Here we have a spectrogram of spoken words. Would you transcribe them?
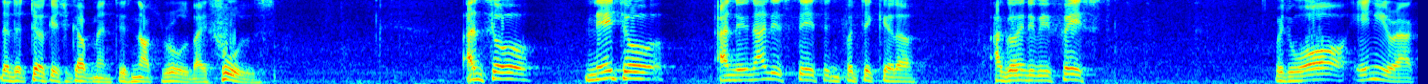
that the Turkish government is not ruled by fools. And so NATO and the United States in particular are going to be faced with war in Iraq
